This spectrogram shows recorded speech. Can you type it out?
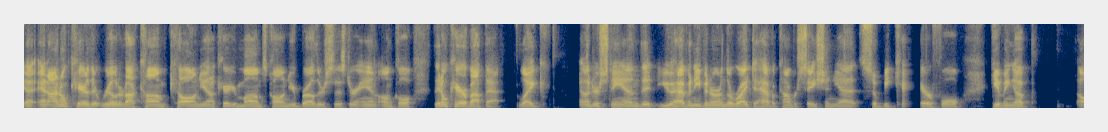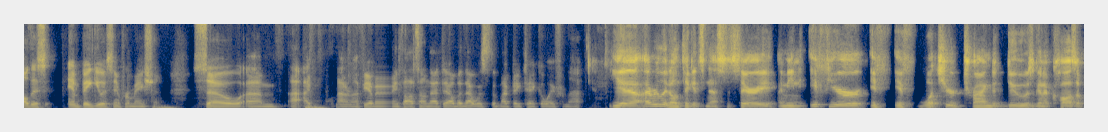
And I don't care that realtor.com calling you. I don't care your mom's calling your brother, sister, and uncle. They don't care about that. Like understand that you haven't even earned the right to have a conversation yet. So be careful giving up all this ambiguous information. So um, I, I don't know if you have any thoughts on that, Dale, but that was the, my big takeaway from that. Yeah, I really don't think it's necessary. I mean, if you're if if what you're trying to do is going to cause a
